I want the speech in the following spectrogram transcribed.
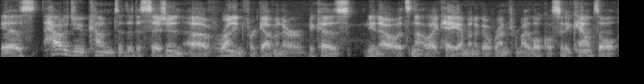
is how did you come to the decision of running for governor? Because you know it's not like, hey, I'm going to go run for my local city council.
